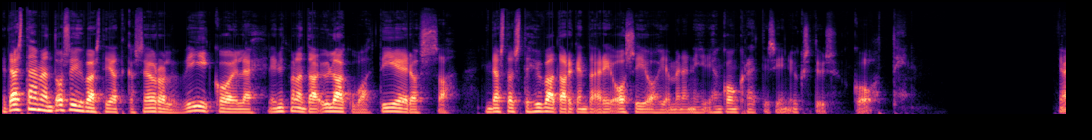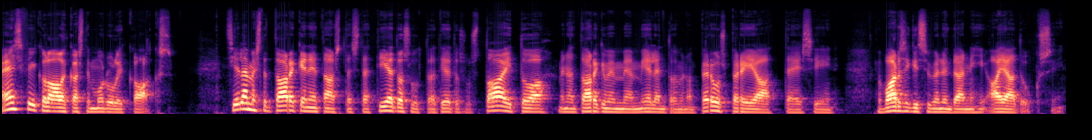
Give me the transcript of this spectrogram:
Ja tästähän meidän tosi hyvästi jatkaa seuraaville viikoille, eli nyt meillä on tämä yläkuva tiedossa – niin tästä on sitten hyvä tarkentaa eri osioihin ja mennä niihin ihan konkreettisiin yksityiskohtiin. Ja ensi viikolla alkaa sitten moduli 2. Siellä me sitten tarkennetaan sitä, sitä tietoisuutta ja tietoisuustaitoa, mennään tarkemmin meidän mielentoiminnan perusperiaatteisiin ja varsinkin syvennytään niihin ajatuksiin.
